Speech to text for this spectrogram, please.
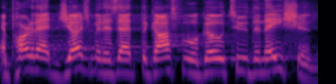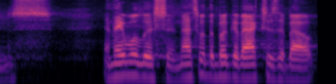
And part of that judgment is that the gospel will go to the nations and they will listen. That's what the book of Acts is about.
